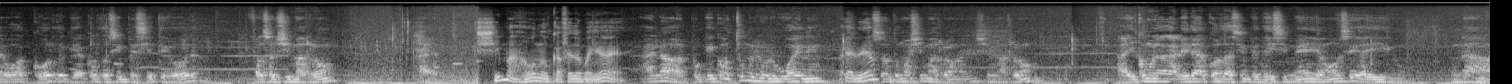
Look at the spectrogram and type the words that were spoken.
eu acordo, que acordo siempre 7 horas, faço el chimarrón. Chimarrão no café da manhã? é? Ah, no, porque é costume en Uruguay, ¿no? ¿Es bien? Solo tomo chimarrón, ¿eh? Chimarrón. Ahí como la galera acorda siempre 10 y media, 11, ahí, una,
